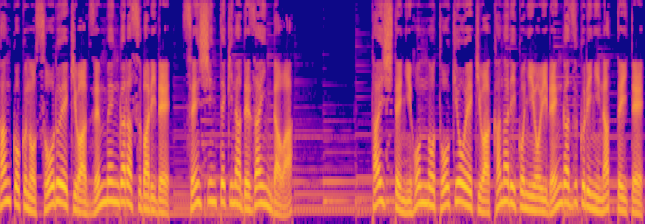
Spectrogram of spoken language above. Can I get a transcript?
韓国のソウル駅は全面ガラス張りで、先進的なデザインだわ。対して日本の東京駅はかなり小に良いレンガ造りになっていて、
